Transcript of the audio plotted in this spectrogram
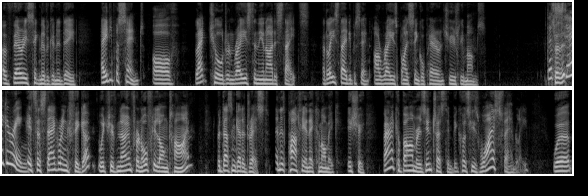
are very significant indeed. 80% of black children raised in the United States, at least 80%, are raised by single parents, usually mums. That's so staggering. It's a staggering figure, which we've known for an awfully long time, but doesn't get addressed. And it's partly an economic issue. Barack Obama is interesting because his wife's family were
